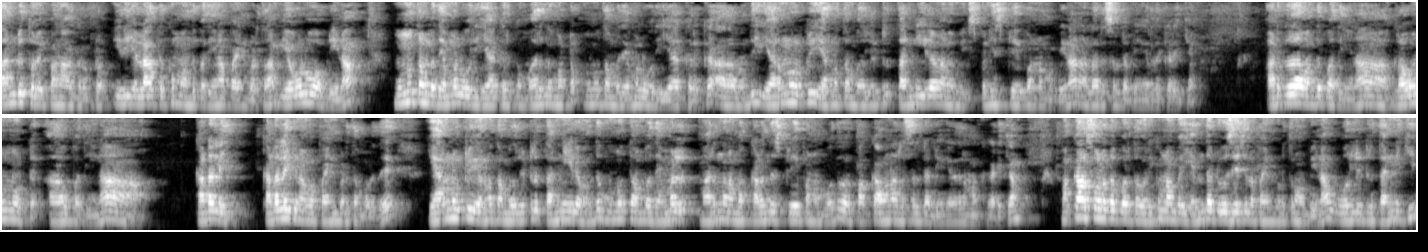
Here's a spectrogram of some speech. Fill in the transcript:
தண்டு துளைப்பானாக இருக்கட்டும் இது எல்லாத்துக்கும் வந்து பார்த்திங்கன்னா பயன்படுத்தலாம். எவ்வளோ அப்படின்னா முந்நூற்றம்பது எம்எல் ஒரு ஏக்கருக்கு மருந்து மட்டும் முந்நூற்றம்பது எம்எல் ஒரு ஏக்கருக்கு அதை வந்து இரநூறு டு இரநூத்தம்பது லிட்டர் தண்ணியில் நம்ம மிக்ஸ் பண்ணி ஸ்ப்ரே பண்ணோம் அப்படின்னா நல்ல ரிசல்ட் அப்படிங்கிறது கிடைக்கும். அடுத்ததாக வந்து பார்த்திங்கன்னா கிரவுண்ட் நோட்டு அதாவது பார்த்திங்கன்னா கடலை கடலைக்கு நம்ம பயன்படுத்தும் பொழுது இரநூறு டு இரநூத்தம்பது லிட்டர் தண்ணியில் வந்து முந்நூற்றம்பது எம்எல் மருந்து நம்ம கலந்து ஸ்ப்ரே பண்ணும்போது ஒரு பக்காவான ரிசல்ட் அப்படிங்கிறது நமக்கு கிடைக்கும். மக்காசோளத்தை பொறுத்த வரைக்கும் நம்ம எந்த டோசேஜில் பயன்படுத்துகிறோம் அப்படின்னா ஒரு லிட்டர் தண்ணிக்கு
